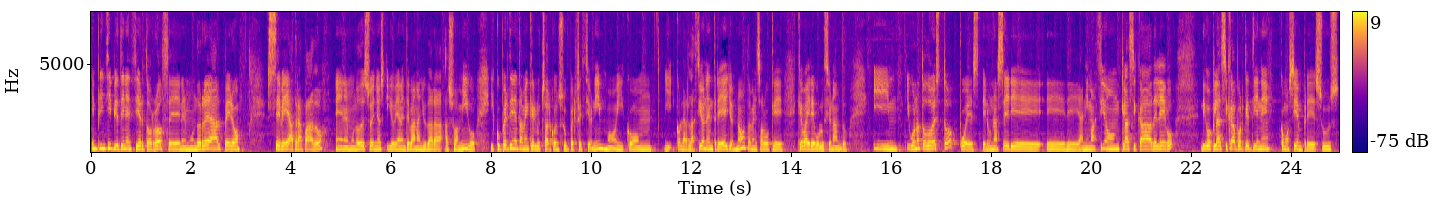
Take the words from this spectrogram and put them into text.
en principio tienen cierto roce en el mundo real pero se ve atrapado en el mundo de sueños y obviamente van a ayudar a, su amigo. Y Cooper tiene también que luchar con su perfeccionismo y con, y con la relación entre ellos, ¿no? También es algo que, que va a ir evolucionando. Y, y bueno, todo esto, pues en una serie eh, de animación clásica de Lego. Digo clásica porque tiene, como siempre, sus,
